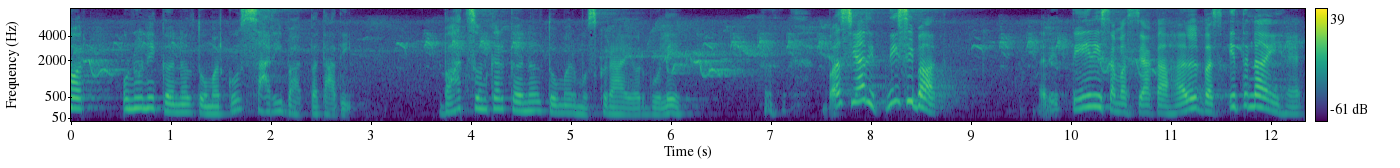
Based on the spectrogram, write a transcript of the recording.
और उन्होंने कर्नल तोमर को सारी बात बता दी। बात सुनकर कर्नल तोमर मुस्कुराए और बोले, बस यार, इतनी सी बात। अरे, तेरी समस्या का हल बस इतना ही है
